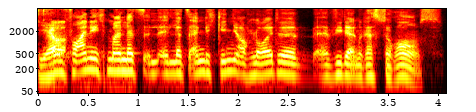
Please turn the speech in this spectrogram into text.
Ja, und vor allen Dingen, ich meine, letzt, letztendlich gehen ja auch Leute äh, wieder in Restaurants.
